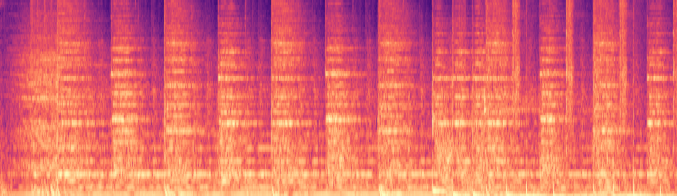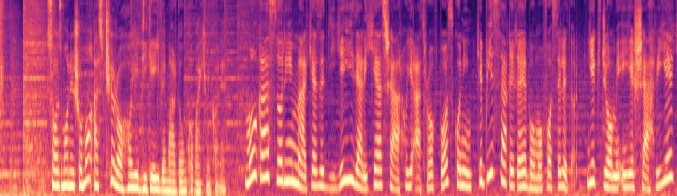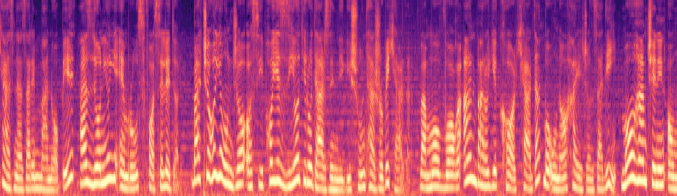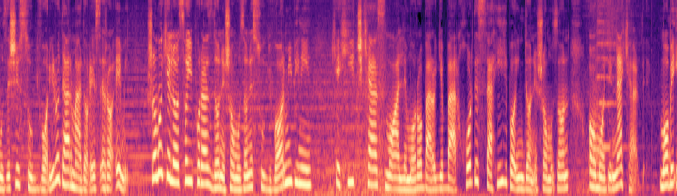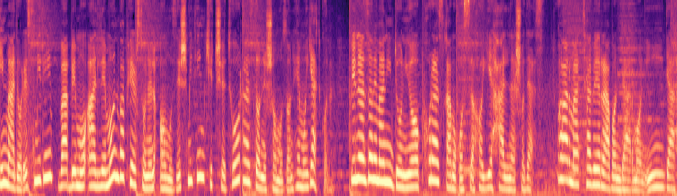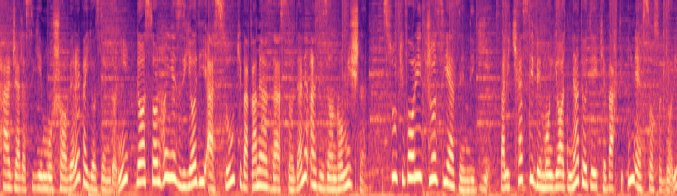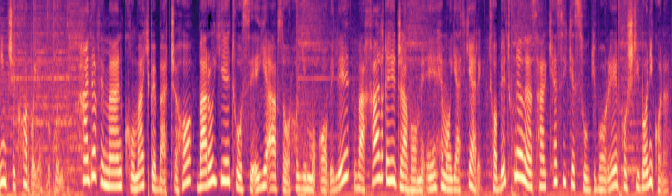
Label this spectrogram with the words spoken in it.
سازمان شما از چه راه های دیگه ای به مردم کمک می‌کنه؟ ما قصد داریم مرکز دیگه ای در یکی از شهرهای اطراف باز کنیم که 20 دقیقه با ما فاصله داره. یک جامعه شهریه که از نظر منابع از دنیای امروز فاصله داره. بچه های اونجا آسیب های زیادی رو در زندگیشون تجربه کردن و ما واقعا برای کار کردن با اونا هیجان زدیم. ما همچنین آموزش سوگواری رو در مدارس ارائه میدیم. شما کلاس هایی پر از دانش آموزان سوگوار می‌بینین که هیچ کس معلم را برای برخورد صحیح با این دانش آموزان آماده نکرده. ما به این مدارس میریم و به معلمان و پرسنل آموزش میدیم که چطور از دانش آموزان حمایت کنند. به نظر من این دنیا پر از غم و غصه های حل نشده است. هر مطب روان درمانی در هر جلسه مشاوره و یا زندانی داستانهای زیادی از سوک و غم از دست دادن عزیزان رو میشنویم سوگواری جزی از زندگیه ولی کسی به ما یاد نداده که وقتی این احساس رو داریم چه کار باید بکنیم هدف من کمک به بچه ها برای توسعه ابزارهای مقابله و خلق جوامع حمایتگره تا بتونن از هر کسی که سوگواره پشتیبانی کنن.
